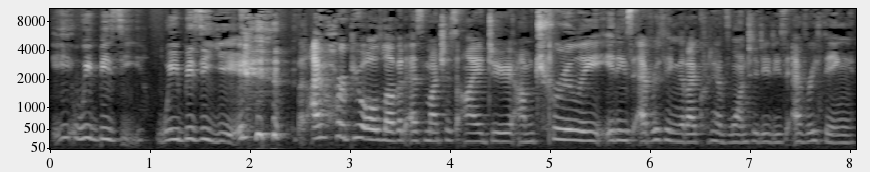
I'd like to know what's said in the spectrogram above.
we busy we busy year but i hope you all love it as much as i do um truly it is everything that i could have wanted it is everything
